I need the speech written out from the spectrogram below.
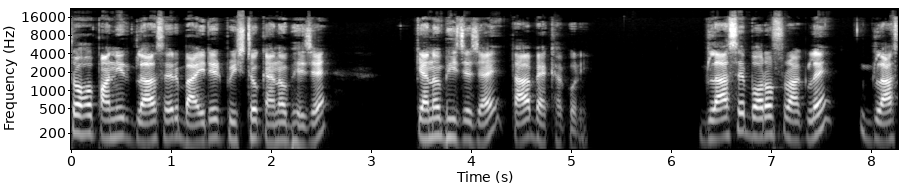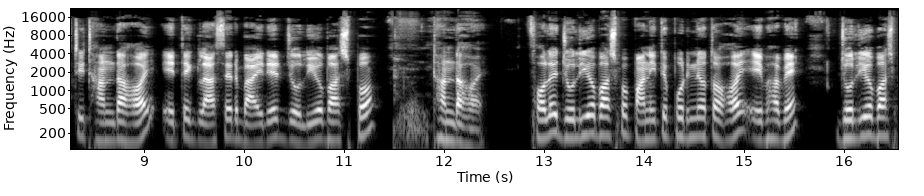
সহ পানির গ্লাসের বাইরের পৃষ্ঠ কেন ভেজে, কেন ভিজে যায় তা ব্যাখ্যা করি। গ্লাসে বরফ রাখলে গ্লাসটি ঠান্ডা হয়, এতে গ্লাসের বাইরের জলীয় বাষ্প ঠান্ডা হয়। ফলে জলীয় বাষ্প পানিতে পরিণত হয়, এভাবে জলীয় বাষ্প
